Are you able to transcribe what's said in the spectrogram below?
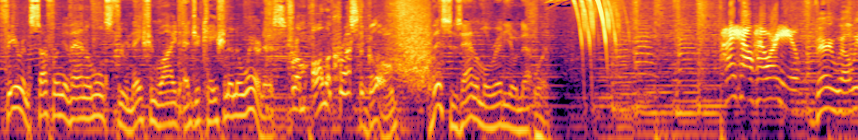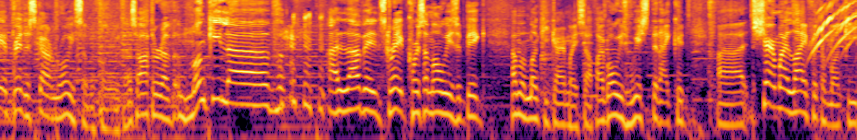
fear, and suffering of animals through nationwide education and awareness from all across the globe. This is Animal Radio Network. Hi, Hal. How are you? Very well. We have Brenda Scott Royce on the phone with us, author of Monkey Love. I love it. It's great. Of course, I'm always a big, I'm a monkey guy myself. I've always wished that I could uh, share my life with a monkey.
